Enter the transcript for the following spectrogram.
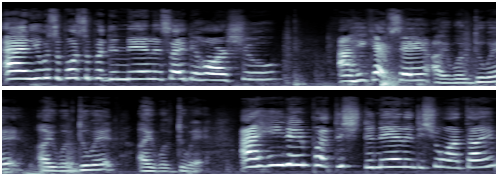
And he was supposed to put the nail inside the horseshoe. And he kept saying, I will do it, I will do it, I will do it. And he didn't put the, sh- the nail in the shoe on time.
